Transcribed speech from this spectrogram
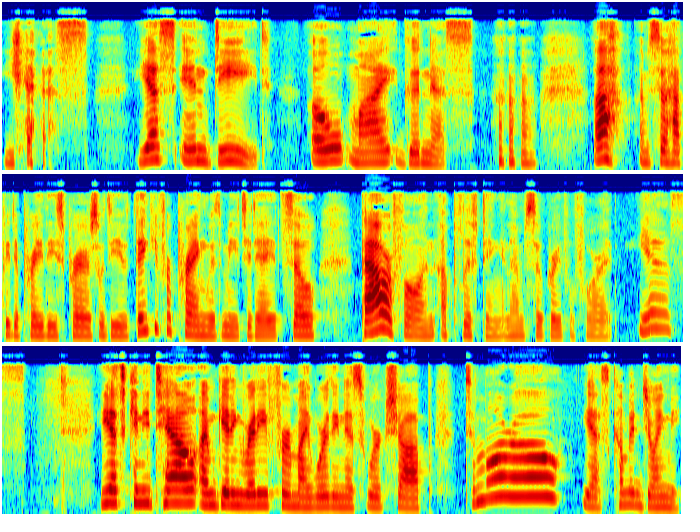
Yes. Yes, indeed. Oh my goodness. ah, I'm so happy to pray these prayers with you. Thank you for praying with me today. It's so powerful and uplifting, and I'm so grateful for it. Yes. Yes, can you tell I'm getting ready for my worthiness workshop tomorrow? Yes, come and join me.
